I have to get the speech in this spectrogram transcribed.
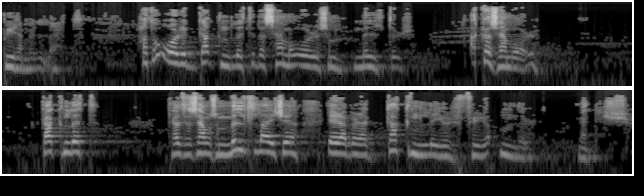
Bira millet. Hatt året gagnlet er det samme året som milder. Akkurat samme året. Gagnlet, til det samme som mildleikje er å være gagnligur for under mennesker.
